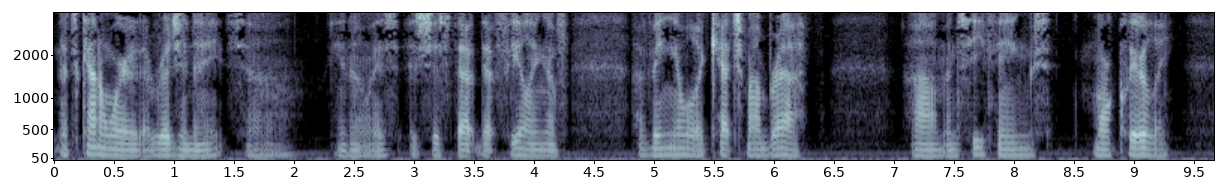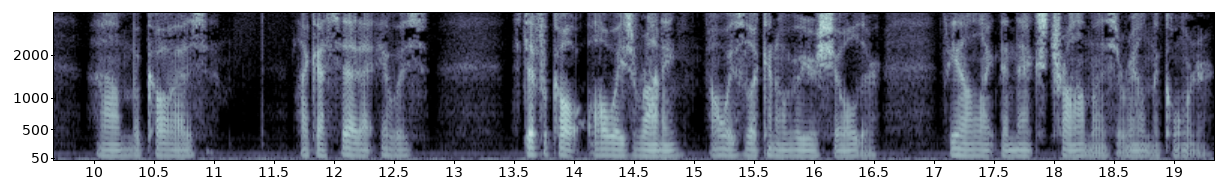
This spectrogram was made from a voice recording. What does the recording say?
that's kind of where it originates. Uh, you know, is it's just that that feeling of of being able to catch my breath um, and see things more clearly, um, because, like I said, it was it's difficult always running, always looking over your shoulder, feeling like the next trauma is around the corner.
